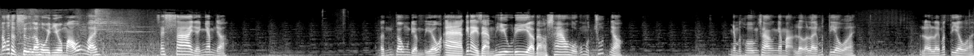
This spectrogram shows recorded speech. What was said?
nó có thực sự là hồi nhiều máu không vậy? Sai sai nhỉ anh em nhở tấn công điểm yếu. À cái này giảm hưu đi à bảo sao hồi có một chút nhở nhưng mà thôi không sao anh em ạ lỡ lấy mất tiêu rồi. Lỡ lấy mất tiêu rồi.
